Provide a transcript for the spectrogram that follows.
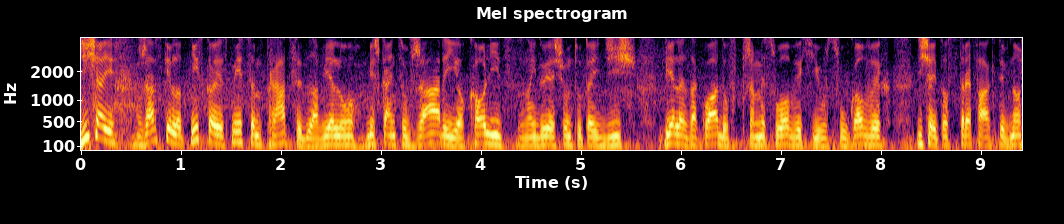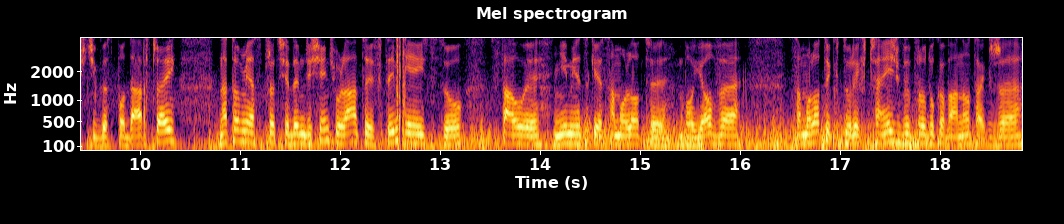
Dzisiaj Żarskie Lotnisko jest miejscem pracy dla wielu mieszkańców Żar i okolic. Znajduje się tutaj dziś wiele zakładów przemysłowych i usługowych. Dzisiaj to strefa aktywności gospodarczej. Natomiast przed 70 laty w tym miejscu stały niemieckie samoloty bojowe. Samoloty, których część wyprodukowano także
